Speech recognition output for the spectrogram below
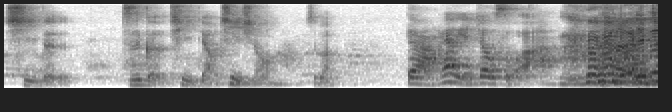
系的资格弃掉，弃修，是吧？对啊，还有研究所啊，研究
